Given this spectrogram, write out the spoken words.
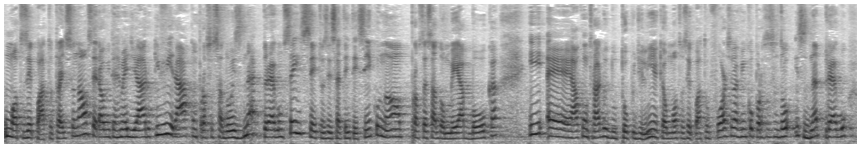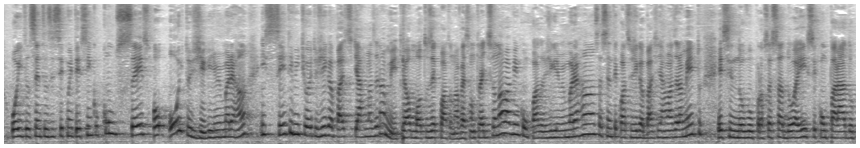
O Moto Z4 tradicional será o intermediário que virá com processador Snapdragon 675, não processador meia boca, e é, ao contrário do topo de linha, que é o Moto Z4 Force, vai vir com processador Snapdragon 855 com 6 ou 8 GB de memória RAM e 128 GB de armazenamento. Já o Moto Z4 na versão tradicional vai vir com 4 GB de memória RAM, 64 GB de armazenamento. Esse novo processador aí, se comparado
